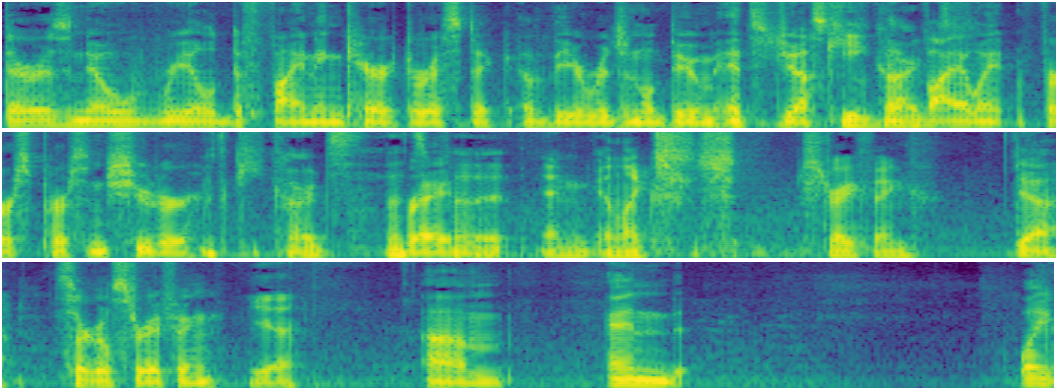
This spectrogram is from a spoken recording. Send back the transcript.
there is no real defining characteristic of the original Doom. It's just Key the cards. violent first-person shooter. with key cards. That's Right. about it. and and like s- s- strafing. Yeah, circle strafing. Yeah. Um, And like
